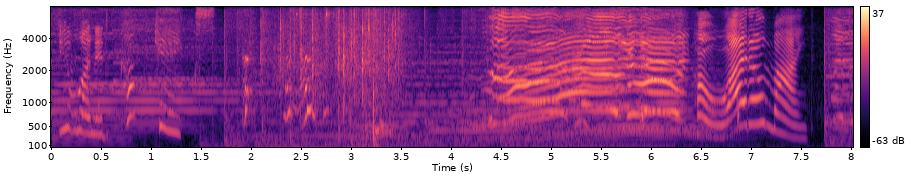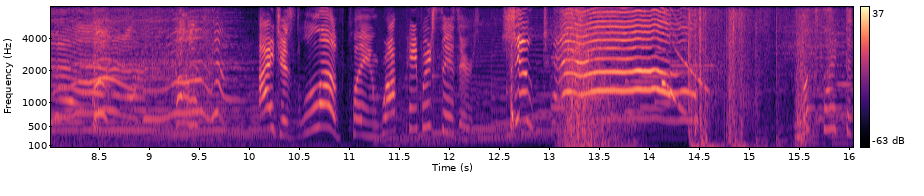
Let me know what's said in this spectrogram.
Thought you wanted cupcakes. Oh, I don't mind. I just love playing rock, paper, scissors. Shoot! Looks like the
